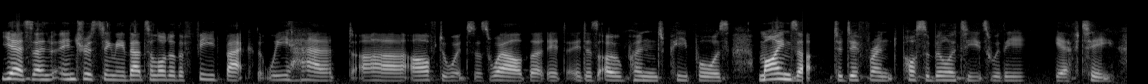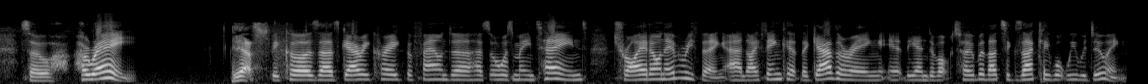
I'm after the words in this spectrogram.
Yes, and interestingly, that's a lot of the feedback that we had uh, afterwards as well. That it it has opened people's minds up to different possibilities with EFT. So, hooray! Yes. Because as Gary Craig, the founder, has always maintained, try it on everything. And I think at the gathering at the end of October, that's exactly what we were doing.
